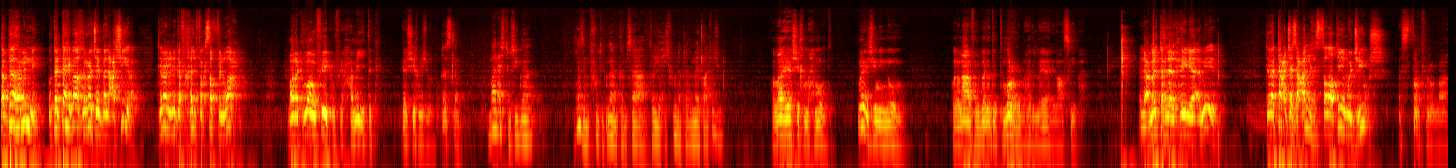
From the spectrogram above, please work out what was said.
تبداها مني وتنتهي بآخر رجل بالعشيرة. ترانا نقف خلفك صف واحد. بارك الله فيك وفي حميتك يا شيخ مجول تسلم. ما نعستوا سيدنا؟ لازم تفوت تنام كم ساعة وتريح جفونك لما يطلع الفجر. والله يا شيخ محمود ما يجيني النوم. ولا نعرف البلد تمر بهذه الليالي العصيبة. اللي عملته للحين يا أمير ترى تعجز عنه السلاطين والجيوش. أستغفر الله.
